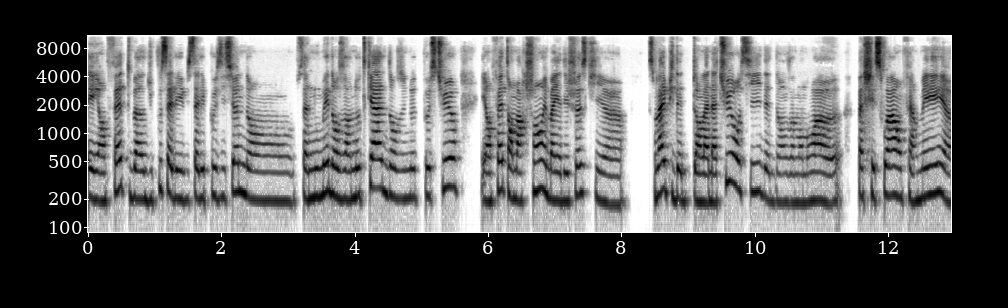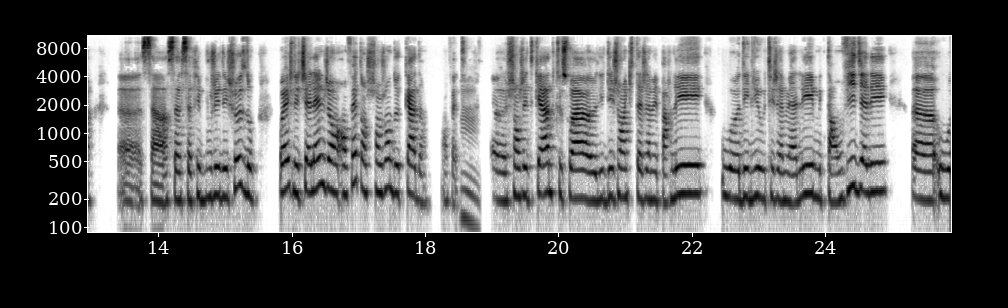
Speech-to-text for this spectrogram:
et en fait, ben du coup, ça les ça les positionne dans, ça nous met dans un autre cadre, dans une autre posture. Et en fait, en marchant, et ben il y a des choses qui sont là. Et puis d'être dans la nature aussi, d'être dans un endroit pas chez soi, enfermé. Euh, ça, ça, ça fait bouger des choses. Donc, ouais, je les challenge en, fait en changeant de cadre, en fait. Euh, changer de cadre, que ce soit euh, des gens à qui t'as jamais parlé ou des lieux où t'es jamais allé, mais que t'as envie d'y aller, ou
